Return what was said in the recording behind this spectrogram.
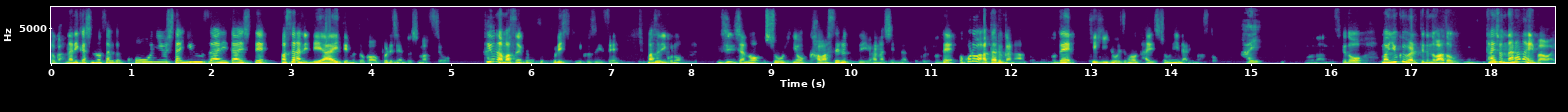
とか、何かしらのサービスを購入したユーザーに対して、まあ、さらにレアアイテムとかをプレゼントしますよ。っていうのはまさにこの取引不随性。まさにこの自社の商品を買わせるっていう話になってくるので、これは当たるかなと思うので、景品表示法の対象になりますと。はい。ところなんですけど、まあ、よく言われてるのは、あと、対象にならない場合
